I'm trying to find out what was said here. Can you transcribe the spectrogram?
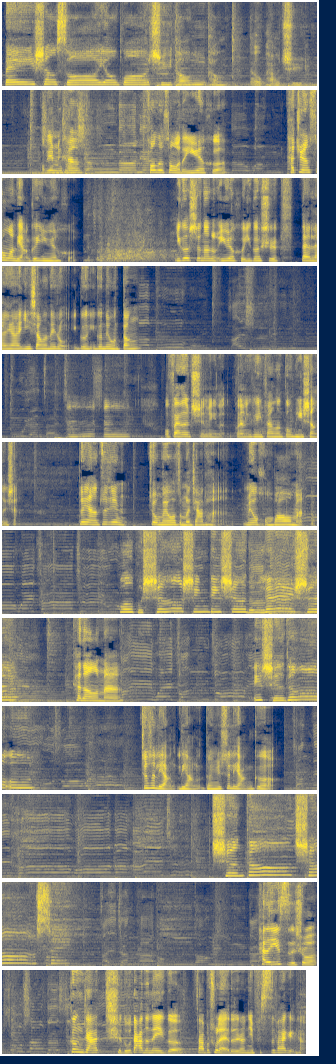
悲伤，所有过去，统统都抛去。我给你们看，疯子送我的音乐盒，他居然送了两个音乐盒，一个是那种音乐盒，一个是带蓝牙音箱的那种，一个一个那种灯。嗯嗯，我发到群里了，管理可以发到公屏上一下。对呀，最近就没有怎么加团，没有红包了嘛。我不小心滴下的泪水，看到了吗？一切都无所谓就是两两，等于是两个，全都敲碎。他的意思说，更加尺度大的那个发不出来的，让你私发给他。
